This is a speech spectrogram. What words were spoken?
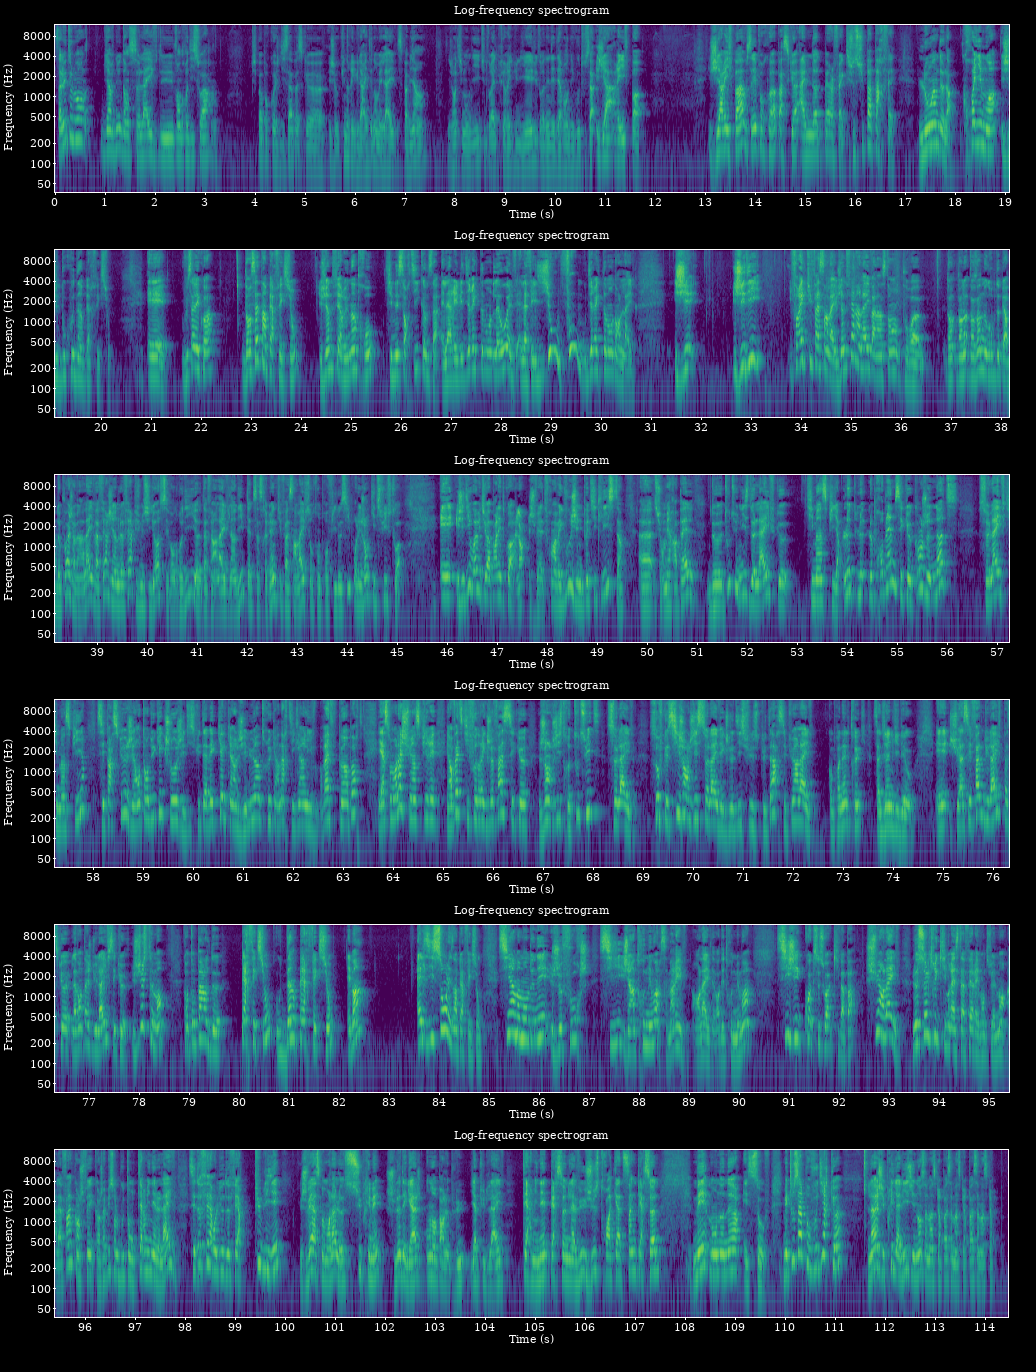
Salut tout le monde, bienvenue dans ce live du vendredi soir. Je sais pas pourquoi je dis ça parce que j'ai aucune régularité dans mes lives, c'est pas bien. Hein. Les gens qui m'ont dit tu devrais être plus régulier, tu devrais donner des rendez-vous, tout ça. J'y arrive pas. J'y arrive pas, vous savez pourquoi? Parce que I'm not perfect. Je suis pas parfait. Loin de là. Croyez-moi, j'ai beaucoup d'imperfections. Et vous savez quoi? Dans cette imperfection, je viens de faire une intro qui m'est sortie comme ça. Elle est arrivée directement de là-haut, elle, a fait ziou, fou, directement dans le live. J'ai dit, il faudrait que tu fasses un live. Je viens de faire un live à l'instant pour... Euh, dans, dans, un de nos groupes de perte de poids, j'avais un live à faire, je viens de le faire, puis je me suis dit, oh, c'est vendredi, euh, tu as fait un live lundi, peut-être ça serait bien que tu fasses un live sur ton profil aussi pour les gens qui te suivent toi. Et j'ai dit, ouais, mais tu vas parler de quoi? Alors, je vais être franc avec vous, j'ai une petite liste euh, sur mes rappels de toute une liste de lives que, qui m'inspire. Le, problème, c'est que quand je note ce live qui m'inspire, c'est parce que j'ai entendu quelque chose, j'ai discuté avec quelqu'un, j'ai lu un truc, un article, un livre, bref, peu importe. Et à ce moment-là, je suis inspiré. Et en fait, ce qu'il faudrait que je fasse, c'est que j'enregistre tout de suite ce live. Sauf que si j'enregistre ce live et que je le diffuse plus tard, c'est plus un live. Comprenez le truc? Ça devient une vidéo. Et je suis assez fan du live parce que l'avantage du live, c'est que justement, quand on parle de perfection ou d'imperfection, eh ben, elles y sont les imperfections. Si à un moment donné, je fourche, si j'ai un trou de mémoire, ça m'arrive en live d'avoir des trous de mémoire, si j'ai quoi que ce soit qui va pas, je suis en live. Le seul truc qui me reste à faire éventuellement à la fin, quand j'appuie sur le bouton terminer le live, c'est de faire au lieu de faire publier, je vais à ce moment-là le supprimer, je le dégage, on n'en parle plus, il n'y a plus de live, terminé, personne l'a vu, juste 3, 4, 5 personnes, mais mon honneur est sauf. Mais tout ça pour vous dire que Là, j'ai pris de la liste, j'ai dit non, ça m'inspire pas, ça m'inspire pas, ça m'inspire pas.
